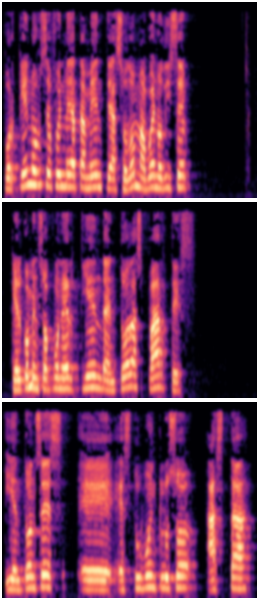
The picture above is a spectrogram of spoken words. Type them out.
¿Por qué no se fue inmediatamente a Sodoma? Bueno, dice que él comenzó a poner tienda en todas partes y entonces eh, estuvo incluso hasta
